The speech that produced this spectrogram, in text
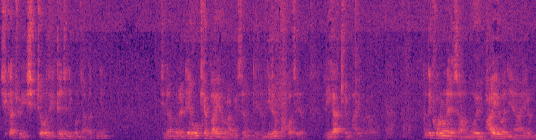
시가총액 10조거든요. 대전이 본사거든요. 지난번에 레고캠 바이오라고 있었는데 형 이름 바꿨어요. 리가캠 바이오라고. 근데 코로나에서 뭐 바이오니아 이런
